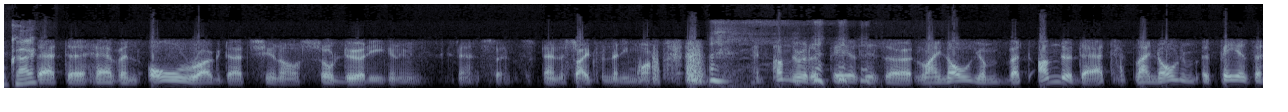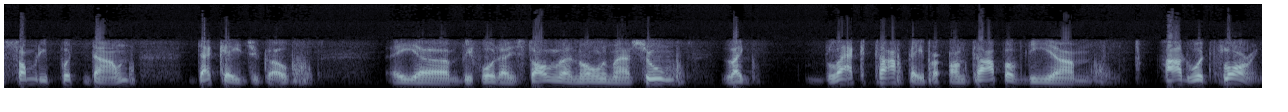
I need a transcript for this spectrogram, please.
Okay. that uh, have an old rug that's, you know, so dirty you can stand, stand aside from it anymore. and under it appears is a linoleum, but under that linoleum appears that somebody put down decades ago, a uh, before they installed linoleum, I assume, like black top paper on top of the um, hardwood flooring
